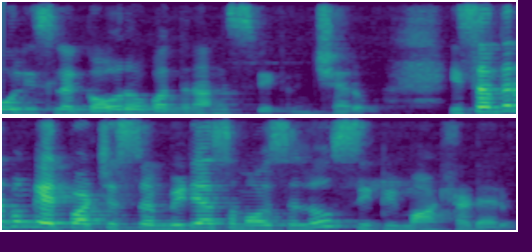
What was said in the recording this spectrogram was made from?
పోలీసుల గౌరవ వందనాన్ని స్వీకరించారు. ఈ సందర్భంగా ఏర్పాటు చేసిన మీడియా సమావేశంలో సిపి మాట్లాడారు.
